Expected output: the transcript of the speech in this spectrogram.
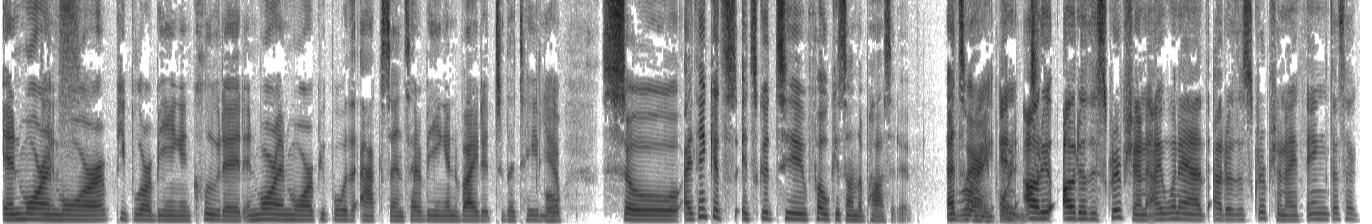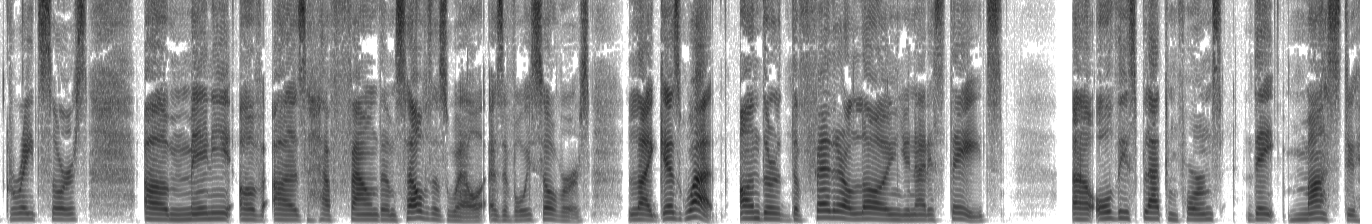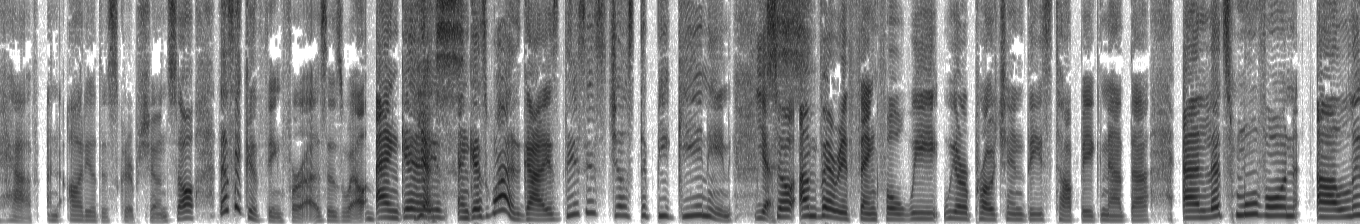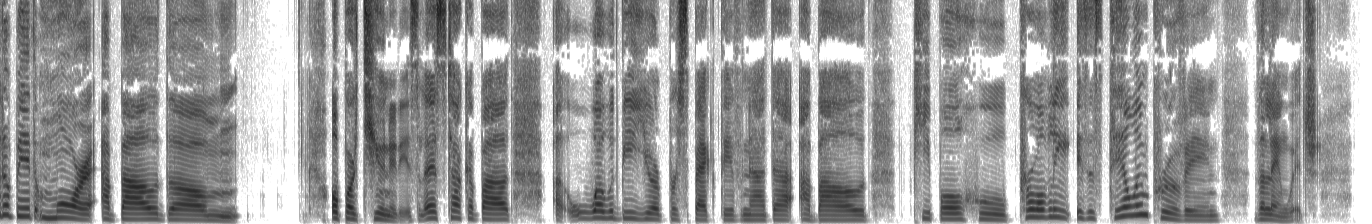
And more and more people are being included, and more and more people with accents are being invited to the table. Yep. So I think it's it's good to focus on the positive. That's very important. And audio, audio description, I want to add audio description. I think that's a great source. Uh, many of us have found themselves as well as a voiceovers. Like, guess what? Under the federal law in United States, uh, all these platforms they must to have an audio description. So that's a good thing for us as well. And guess Yes. and guess what, guys? This is just the beginning. Yes. So I'm very thankful we we are approaching this topic, Nata. And let's move on a little bit more about the um, opportunities. Let's talk about uh, what would be your perspective, Nata, about people who probably is still improving the language.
